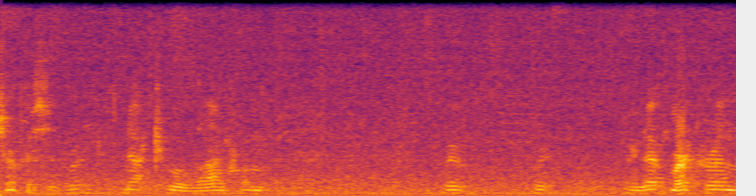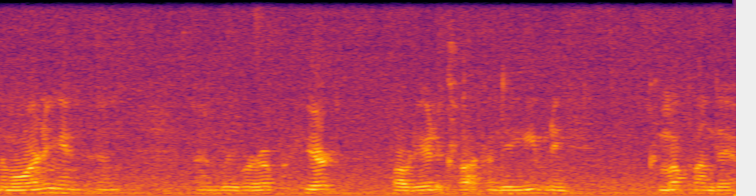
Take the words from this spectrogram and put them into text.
took us not too long from, we, we, we left Mercur in the morning and, and, and we were up here about eight o'clock in the evening, come up on the,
